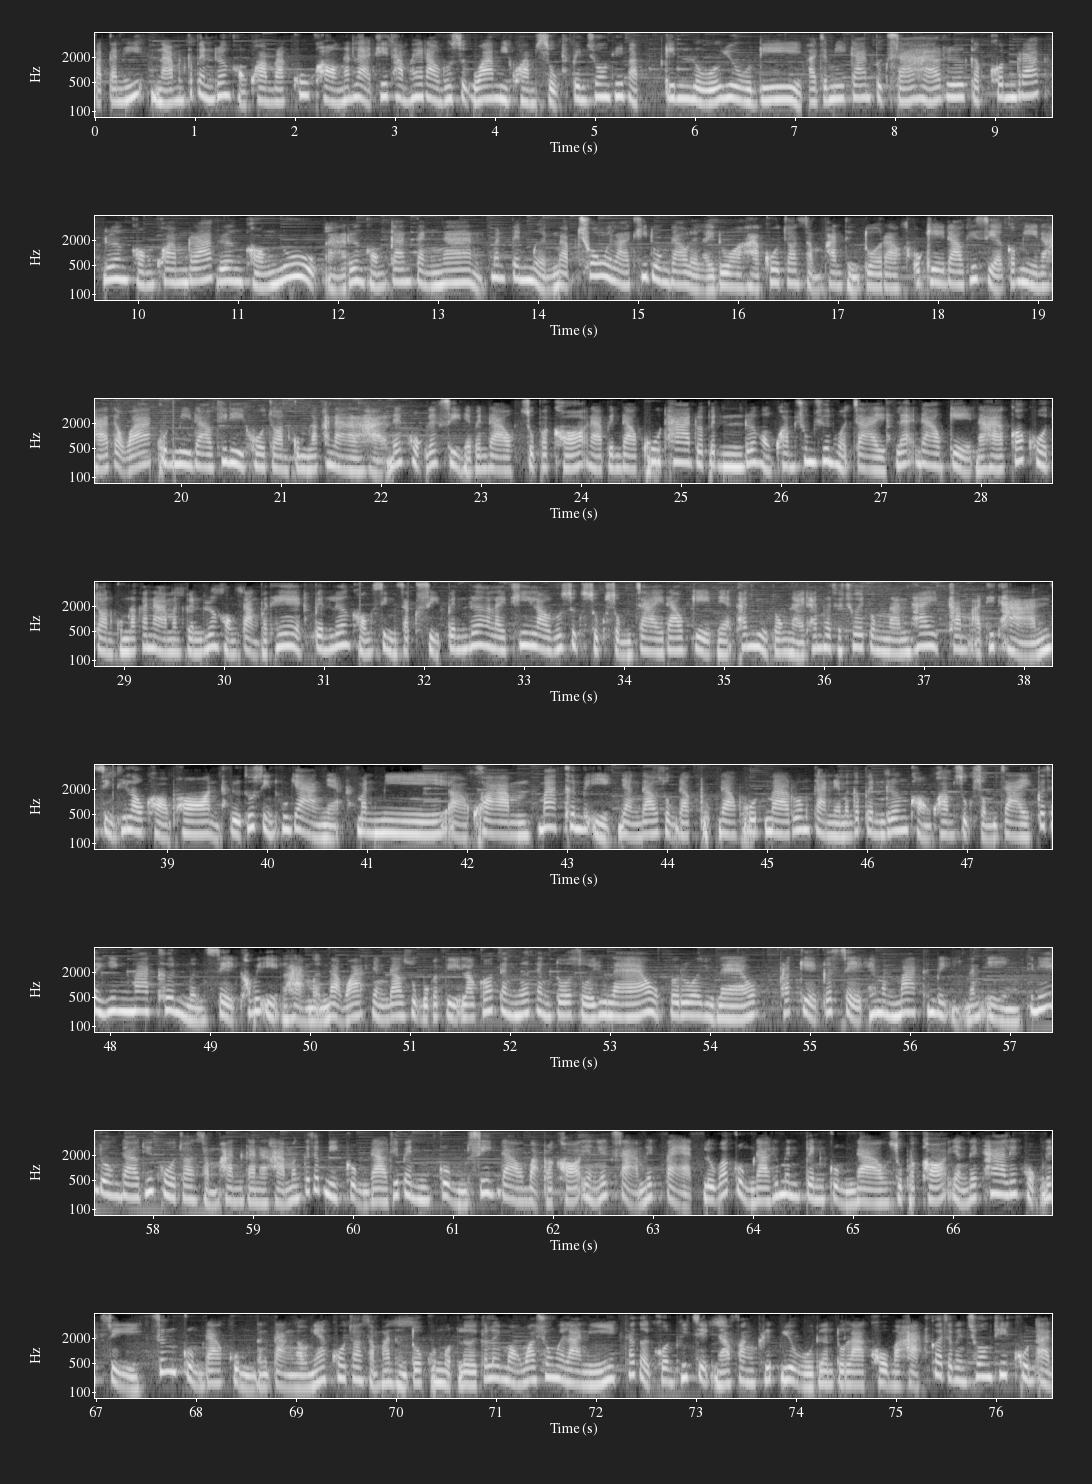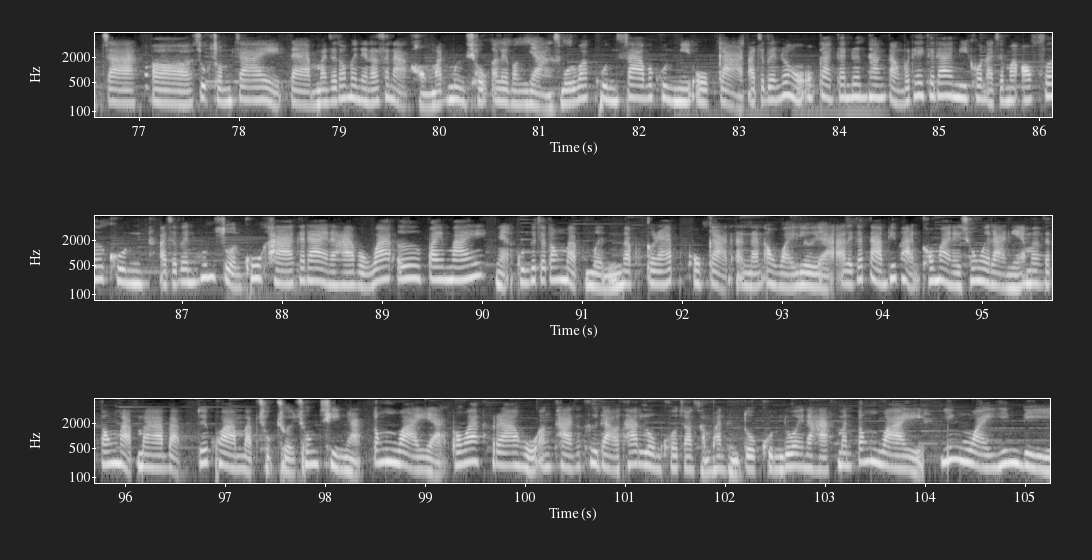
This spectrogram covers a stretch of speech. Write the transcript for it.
ปัตตานินะมันก็เป็นเรื่องของความรักคู่ครองนั่นแหละที่ทำให้เรารู้สึกว่ามีความสุขเป็นช่วงที่แบบ กินหรูอยู่ดี อาจจะมีการปรึกษาหารือกับคนรัก เรื่องของความรักเรื่องของลูกอ่าเรื่องของการแต่งงาน มันเป็นเหมือนแบบช่วงเวลาที่ดวงดาวหลาย ๆ ดวงค่ะ โคจรสัมพันธ์ถึงตัวเรา โอเค ดาวที่เสียก็มีนะคะ แต่ว่าคุณมีดาวที่ดีโคจรกลุ่มลัคนาค่ะเลขหกเลขสี่เนี่ยเป็นดาวสุภเคราะห์นะเป็นดาวคู่ธาตุโดยเป็นเรื่องของความชุ่มชื่นหัวใจ และดาวเกตนะคะ ก็โคจรกลุ่มลัคนามันเป็นเรื่องของต่างประเทศ เป็นเรื่องของสิ่งศักดิ์สิทธิ์เป็นเรื่องอะไรที่เรารู้สึกสุขสมใจดาวเกตเนี่ยท่านอยู่ตรงไหนท่านก็จะช่วยตรงนั้นให้คำอธิษฐานสิ่งที่เราขอพร หรือทุกสิ่งทุกอย่างเนี่ยมันมีความมากขึ้นไปอีก อย่างดาวศุกร์ดาวดาวพุธมาร่วมกันเนี่ยมันก็เป็นเรื่องของความสุขสมใจก็จะยิ่งมากขึ้นเหมือนเสกเข้าไปอีกค่ะเหมือนแบบว่า อย่างดาวศุกร์ปกติเราก็แต่งเนื้อแต่งตัวสวยอยู่แล้วรวยอยู่แล้ว พระเกตก็เสกให้มันมากขึ้นไปอีกนั่นเอง ทีนี้ดวงดาวที่โคจรสัมพันธ์กันนะคะ มันก็จะมีกลุ่มดาวที่เป็นกลุ่มซีกดาวบัพพเคราะห์อย่างเลข3เลข8 หรือว่ากลุ่มดาวที่มันเป็นกลุ่มดาวสุภเคราะห์อย่างเลข5เลข6เลข4 ซึ่งกลุ่มดาวกลุ่มต่างๆ เหล่านี้โคจรสัมพันธ์ถึงตัวคุณหมดเลย ก็เลยมองว่าช่วงเวลานี้ ถ้าเกิดคนพิจิกนะฟังคลิปอยู่เดือนตุลาคมอะค่ะ ก็อาจจะเป็นช่วงที่คุณอาจจะสุขสมใจ แต่มันจะต้องเป็นในลักษณะของมัดมือชกอะไรบางอย่าง สมมติว่าคุณทราบว่าคุณมีโอกาส อาจจะเป็นเรื่องของโอกาสการเดินทางต่างประเทศก็ได้มีคนอาจจะมาออฟเฟอร์คุณ อาจจะเป็นหุ้นส่วนคู่ค้าก็ได้นะคะ บอกว่าเออไปไหมเนี่ยคุณก็จะต้องแบบเหมือนแบบ grab โอกาสอันนั้นเอาไว้เลยอะอะไรก็ตามที่ผ่านเข้ามาในช่วงเวลานี้เนี้ยมันจะต้องแบบมาแบบด้วยความแบบฉุกเฉินช่วงชิงอะต้องไวอะเพราะว่าราหูอังคารก็คือดาวธาตุลมโคจรสัมพันธ์ถึงตัวคุณด้วยนะคะ มันต้องไวยิ่งไวยิ่งดี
